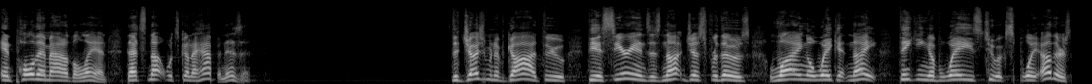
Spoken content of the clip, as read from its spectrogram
and pull them out of the land. That's not what's going to happen, is it? The judgment of God through the Assyrians is not just for those lying awake at night thinking of ways to exploit others.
